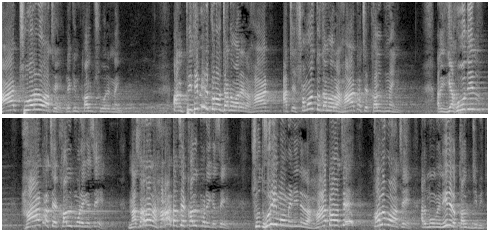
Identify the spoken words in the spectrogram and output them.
হাট শুয়ারেরও আছে, লেকিন কল্প শুয়ারের নাই। আর পৃথিবীর কোনো জানোয়ারের হাট আছে, সমস্ত জানোয়ারের হাট আছে, কল্প নাই। আর ইয়াহুদির হাট আছে, কল্প মরে গেছে। নাসারার হাট আছে, কল্প মরে গেছে। শুধুই মোমেনিনের হাটও আছে কলবও আছে, আর মোমেনিনের কল্ব জীবিত।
